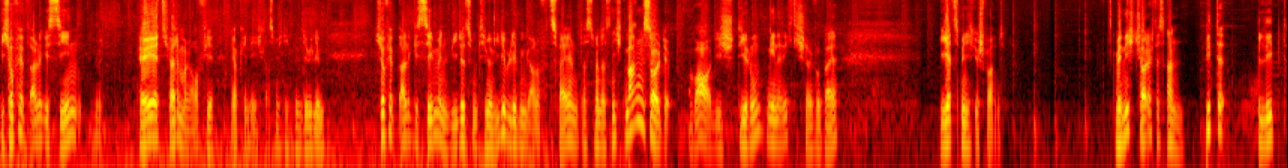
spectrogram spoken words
Ich hoffe, ihr habt alle gesehen. Hey, jetzt hört mal auf hier. Ja, okay, nee, ich lasse mich nicht mehr wiederbeleben. Ich hoffe, ihr habt alle gesehen mein Video zum Thema Wiederbeleben in Garnover 2 und dass man das nicht machen sollte. Wow, die, die Runden gehen ja richtig schnell vorbei. Jetzt bin ich gespannt. Wenn nicht, schaut euch das an. Bitte belebt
